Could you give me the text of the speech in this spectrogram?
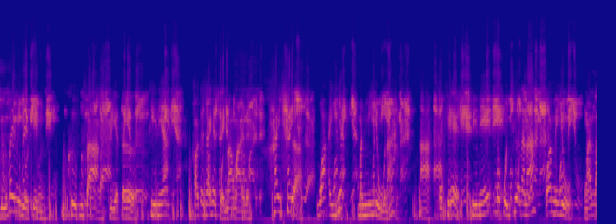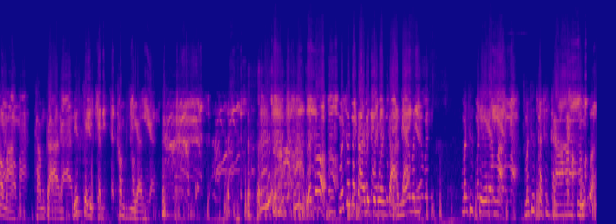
หรือไม่มีอยู่จริง คือผู้สร้างครีเอเตอร์ ทีเนี้ยเขาจะใช้เหตุผลมากมายเลย ให้เชื่อว่าไอเนี้ยมันมีอยู่นะ อะโอเค ทีนี้เมื่อคุณเชื่อแล้วนะ ว่ามีอยู่งั้นเรามา ทำการดิสเครดิตคัมภีร์กัน แล้วก็มันก็จะกลายเป็นกระบวนการเนี้ยมันมันคือเกมอะ มันคือกติกาหมากรุกอะ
